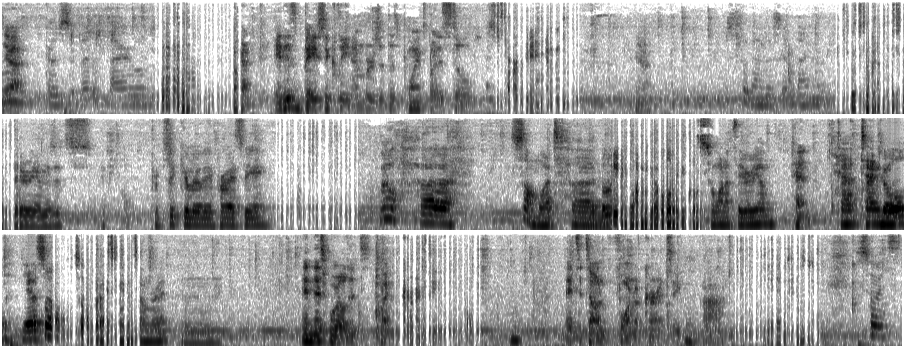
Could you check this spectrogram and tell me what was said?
Yeah. gonna Go sit by the firewood. Okay. It is basically embers at this point, but it's still sparking. And, Still gonna go sit by it. This Ethereum, is it particularly pricey? Well, uh, somewhat. Uh, I believe one gold equals to one Ethereum. ten. Ten, ten gold. Yeah, so so pricey in its own right. Mm. In this world, it's like currency. It's its own form of currency. Ah. So it's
